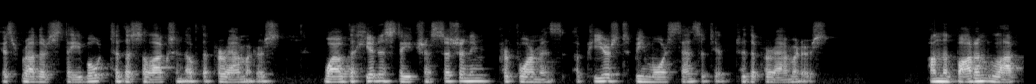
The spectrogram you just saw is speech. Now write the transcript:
is rather stable to the selection of the parameters, while the hidden state transitioning performance appears to be more sensitive to the parameters. On the bottom left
